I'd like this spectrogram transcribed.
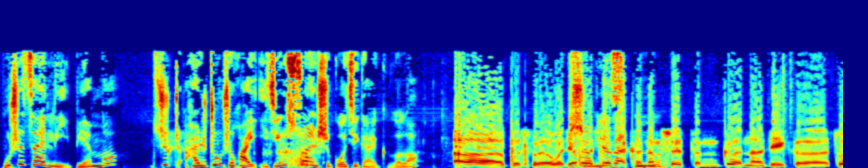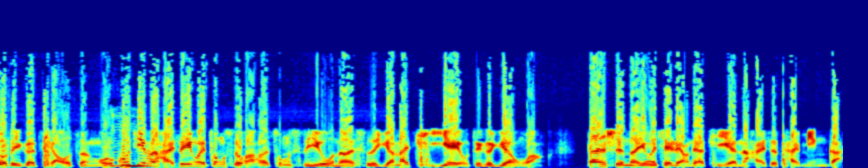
不是在里边吗？是还是中石化已经算是国企改革了？呃，不是，我觉得现在可能是整个呢，这个做了一个调整。我估计呢，还是因为中石化和中石油呢是原来企业有这个愿望，但是呢，因为这两家企业呢还是太敏感，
